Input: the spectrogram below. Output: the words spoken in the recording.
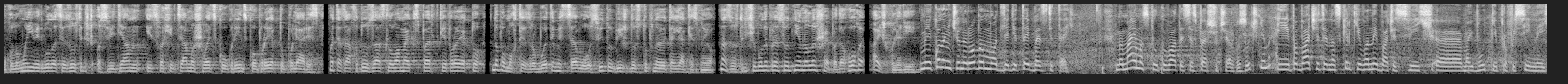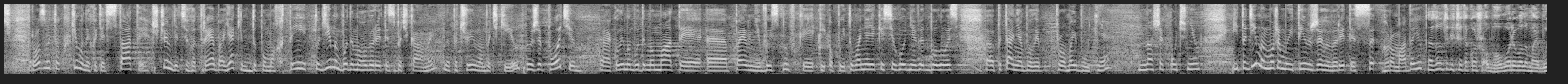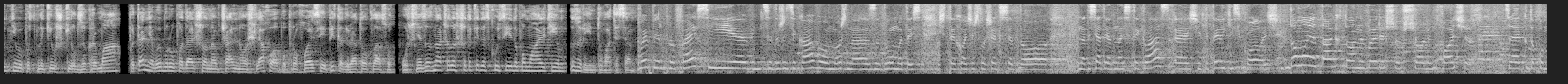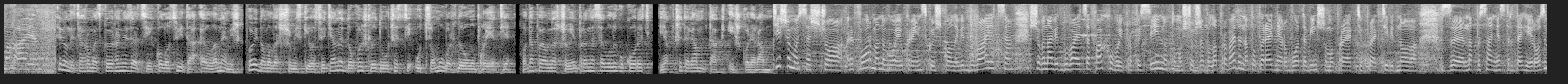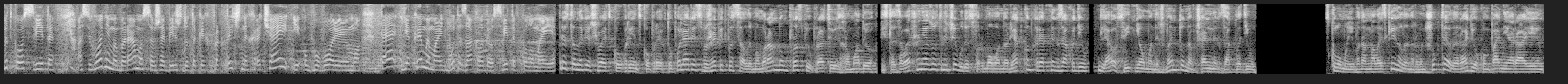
У Коломиї відбулася зустріч освітян із фахівцями шведсько-українського проєкту Поляріс. Мета заходу, за словами експертки проєкту, допомогти зробити місцеву освіту більш доступною та якісною. На зустрічі були присутні не лише педагоги, а й школярі. Ми ніколи нічого не робимо для дітей без дітей. Ми маємо спілкуватися в першу чергу з учнями і побачити, наскільки вони бачать свій е, майбутній професійний розвиток, ким вони хочуть стати, що їм для цього треба, як їм допомогти. Тоді ми будемо говорити з батьками. Ми почуємо батьків. І вже потім, е, коли ми будемо мати е, певні висновки і опитування, яке сьогодні відбулось, питання були про майбутнє наших учнів, і тоді ми можемо йти вже говорити з громадою. На зустрічі також обговорювали майбутні випускників шкіл, зокрема питання вибору подальшого навчального шляху або професії після 9 класу. Учні зазначили, що такі дискусії допомагають їм зорієнтуватися. Вибір професії це дуже цікаво. Можна задуматись, чи ти хочеш лишитися до на 10-11 клас, е, чи піти в якийсь коледж. Думаю, так, хто не вирішив, що він хоче, це як допомагає. Керівниця громадської організації Коло світа Елла Неміш повідомила, що міські освітяни довго йшли до участі у цьому важливому проєкті. Вона певна, що він принесе велику користь як вчителям, так і школярам. Тішимося, що реформа нової української школи відбувається, що вона відбувається фахово і професійно, тому що вже була проведена попередня робота в іншому проєкті, в проєкті віднова з написання стратегії розвитку освіти. А сьогодні ми беремося вже більш до таких практичних речей і обговорюємо те, якими мають бути заклади освіти в Коломиї. Представники шведсько-українського проєкту Поляріс вже підписали меморандум про співпрацю із громадою. Після завершення зустрічі буде сформовано ряд конкретних заходів для освітнього менеджменту навчальних закладів. З Коломиї Богдан Малайський, Галина Ровеншук, телерадіокомпанія Раї.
